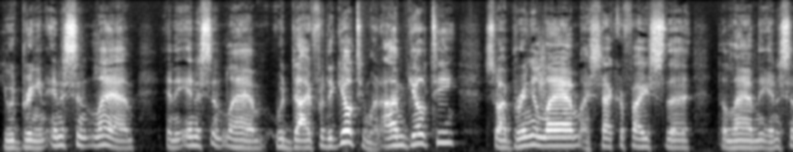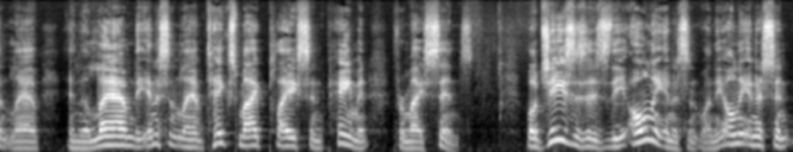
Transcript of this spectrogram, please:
You would bring an innocent lamb, and the innocent lamb would die for the guilty one. I'm guilty, so I bring a lamb, I sacrifice the, the lamb, the innocent lamb, and the lamb, the innocent lamb, takes my place in payment for my sins. Well, Jesus is the only innocent one, the only innocent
